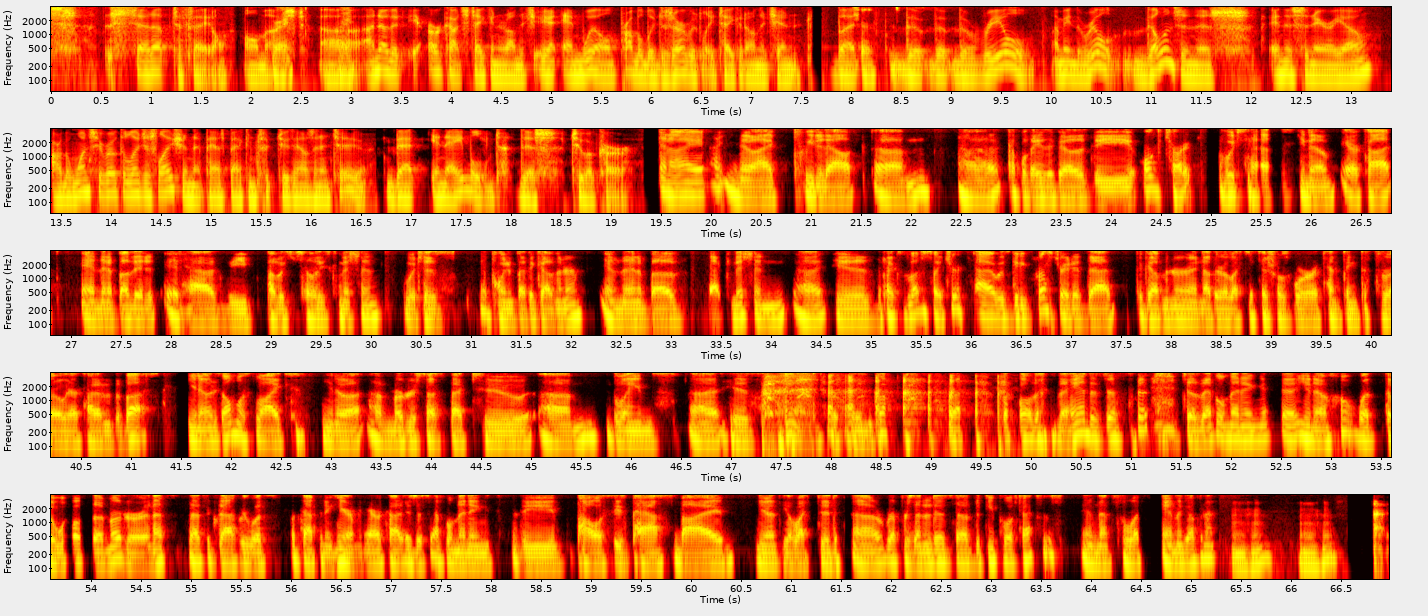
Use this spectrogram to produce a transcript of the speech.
set up to fail almost. Right. Uh, right. I know that ERCOT's taken it on the chin and will probably deservedly take it on the chin but sure. the, the the real, I mean, the real villains in this in this scenario are the ones who wrote the legislation that passed back in t- 2002 that enabled this to occur. And I, you know, I tweeted out um, uh, a couple days ago the org chart, which has, you know, ERCOT, and then above it, it has the Public Utilities Commission, which is appointed by the governor, and then above that commission uh, is the Texas legislature. I was getting frustrated that the governor and other elected officials were attempting to throw ERCOT under the bus. You know, it's almost like, you know, a, a murder suspect who um, blames uh, his hand. right? Well, the, the, hand is just just implementing, uh, you know, what the will of the murderer, and that's that's exactly what's what's happening here. I mean, ERCOT is just implementing the policies passed by you know the elected uh, representatives of the people of Texas, and that's the and the governor. Mm-hmm. Mm-hmm.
